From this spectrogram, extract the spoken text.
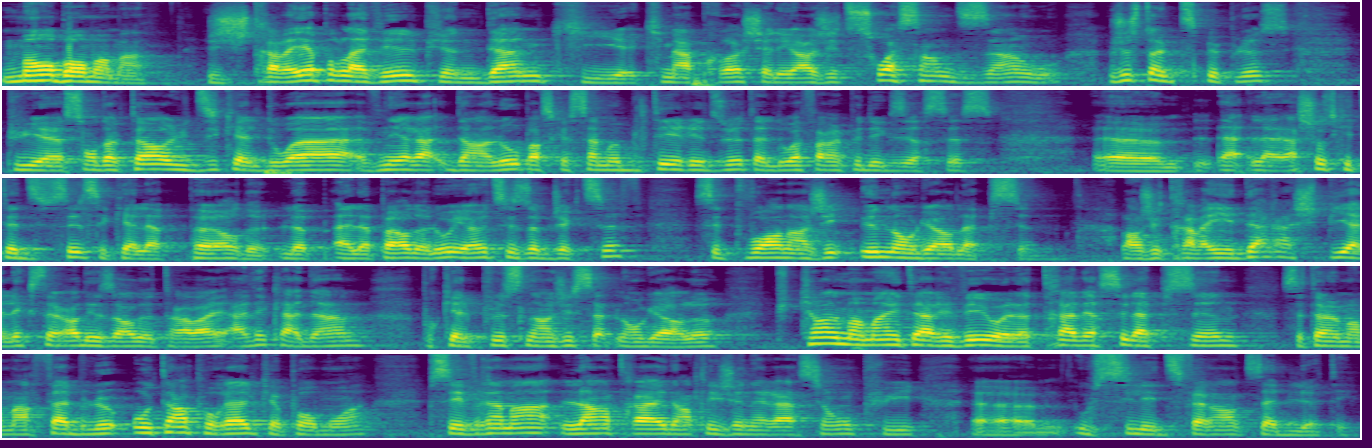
Mon bon moment. Je travaillais pour la ville, puis une dame qui, qui m'approche. Elle est âgée de 70 ans ou juste un petit peu plus. Puis euh, son docteur lui dit qu'elle doit venir dans l'eau parce que sa mobilité est réduite, elle doit faire un peu d'exercice. Euh, la, chose qui était difficile, c'est qu'elle a peur de, a peur de l'eau et un de ses objectifs, c'est de pouvoir nager une longueur de la piscine. Alors, j'ai travaillé d'arrache-pied à l'extérieur des heures de travail avec la dame pour qu'elle puisse nager cette longueur-là. Puis quand le moment est arrivé où elle a traversé la piscine, c'était un moment fabuleux, autant pour elle que pour moi. Puis c'est vraiment l'entraide entre les générations, puis euh, aussi les différentes habiletés.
